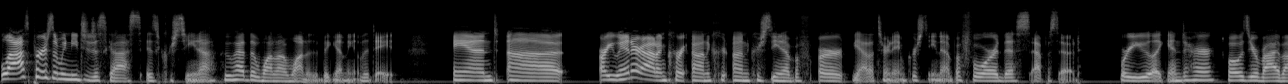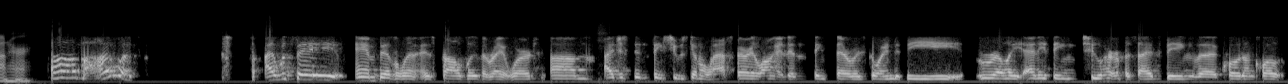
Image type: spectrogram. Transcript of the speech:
last person we need to discuss is Kristina, who had the one-on-one at the beginning of the date. And uh, are you in or out on on, on Kristina? Before, or yeah, that's her name, Kristina. Before this episode, were you like into her? What was your vibe on her? Um, I was. I would say ambivalent is probably the right word. Um, I just didn't think she was going to last very long. I didn't think there was going to be really anything to her besides being the quote unquote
